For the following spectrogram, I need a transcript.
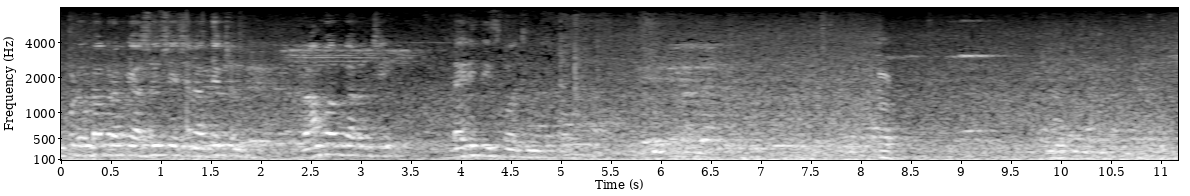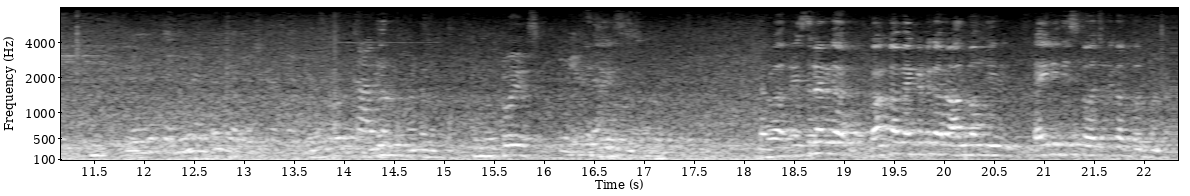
ఇప్పుడు ఫోటోగ్రఫీ అసోసియేషన్ అధ్యక్షులు రాంబాబు గారు వచ్చి డైరీ తీసుకోవాల్సింది ప్రెసిడెంట్ గారు బంకా వెంకట గారు ఆల్బమ్ డైరీ తీసుకోవాల్సిందిగా కోరుకుంటాను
